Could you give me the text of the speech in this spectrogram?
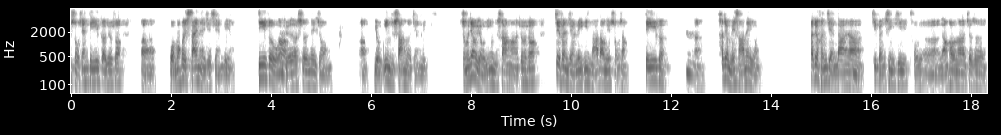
首先第一个就是说，呃，我们会筛哪些简历啊？第一个，我觉得是那种，呃，有硬伤的简历。什么叫有硬伤啊？就是说这份简历一拿到你手上，第一个，嗯，它就没啥内容，它就很简单啊，基本信息投，呃，然后呢就是，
